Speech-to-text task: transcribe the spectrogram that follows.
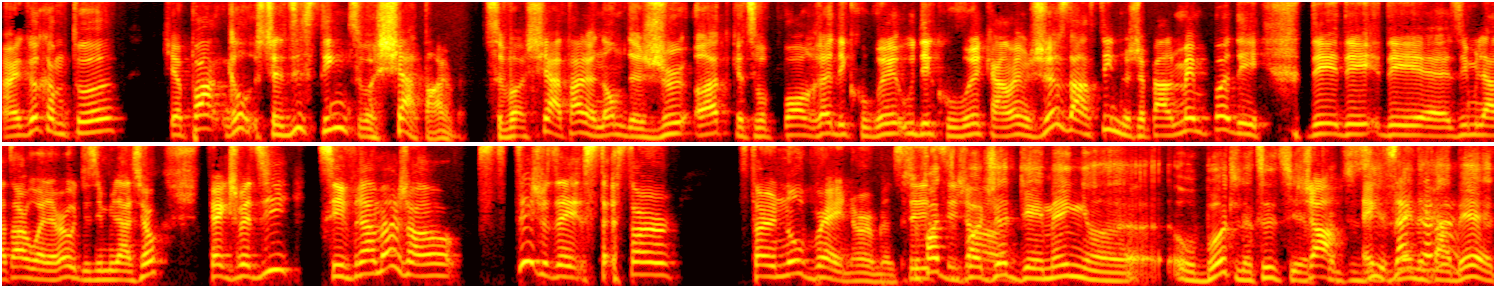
un gars comme toi qui a pas. Gros, je te dis, Steam, tu vas chier à terre. Tu vas chier à terre le nombre de jeux hot que tu vas pouvoir redécouvrir ou découvrir quand même. Juste dans Steam, je parle même pas des, des, des, des, euh, émulateurs, whatever, ou des émulations. Fait que je me dis, c'est vraiment genre. Tu sais, je veux dire, c'est un. C'est un no-brainer, man. Tu peux faire du genre- budget gaming euh, au bout, là, tu sais, Genre, comme tu dis, il y a plein de rabais.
